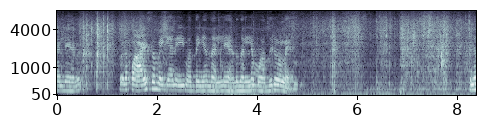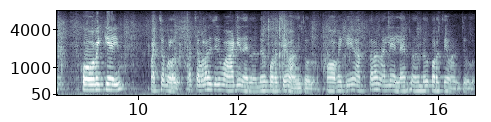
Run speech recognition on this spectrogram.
നല്ലതാണ് അതുപോലെ പായസം വയ്ക്കാൻ ഈ മത്തങ്ങ നല്ലതാണ് നല്ല മധുരമുള്ളതാണ് പിന്നെ കോവയ്ക്കയും പച്ചമുളക്. പച്ചമുളക് ഇച്ചിരി വാടിയതായിരുന്നു. കുറച്ചേ വാങ്ങിച്ചോളൂ. കോവയ്ക്കയും അത്ര നല്ലതല്ലായിരുന്നു അതുകൊണ്ട് കുറച്ചേ വാങ്ങിച്ചോളൂ.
